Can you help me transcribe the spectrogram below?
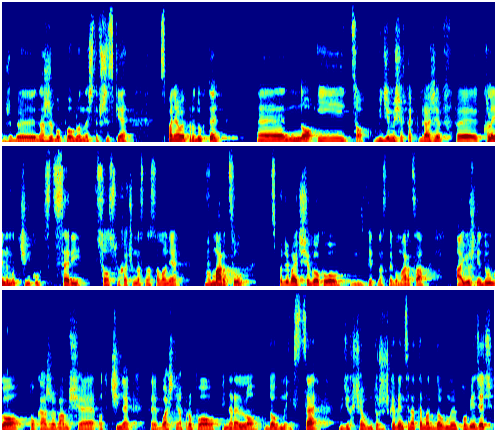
żeby na żywo pooglądać te wszystkie wspaniałe produkty. E, No i co? Widzimy się w takim razie w e, kolejnym odcinku z serii Co słychać u nas na salonie w marcu. Spodziewajcie się go około mm, 15 marca, a już niedługo pokażę Wam się odcinek właśnie a propos Pinarello Dogmy XC, gdzie chciałbym troszeczkę więcej na temat Dogmy powiedzieć.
